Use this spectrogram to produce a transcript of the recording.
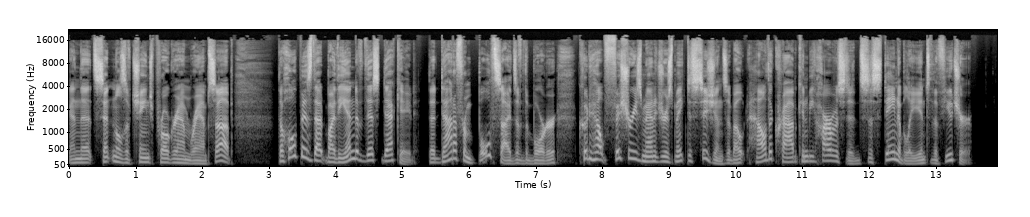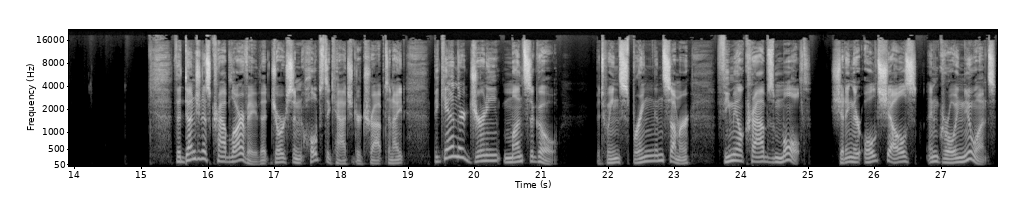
and the Sentinels of Change program ramps up, the hope is that by the end of this decade, the data from both sides of the border could help fisheries managers make decisions about how the crab can be harvested sustainably into the future. The Dungeness crab larvae that Georgeson hopes to catch in her trap tonight began their journey months ago. Between spring and summer, female crabs molt, shedding their old shells and growing new ones.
